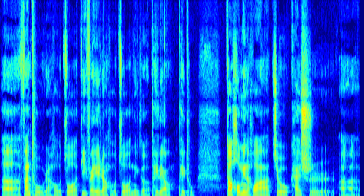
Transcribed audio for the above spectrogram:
呃翻土，然后做地肥，然后做那个配料配土。到后面的话就开始呃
